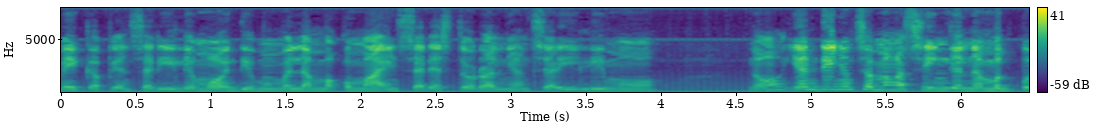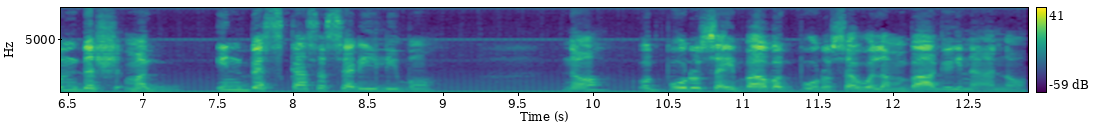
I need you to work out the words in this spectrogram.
makeup yan sarili mo, hindi mo man lang makumain sa restaurant yung sarili mo. No? Yan din yung sa mga single na magpundas, mag-invest ka sa sarili mo. No? Wag puro sa iba, wag puro sa walang bagay na ano.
